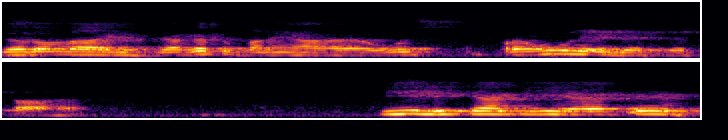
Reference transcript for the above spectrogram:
ਜਦੋਂ ਦਾ ਇਹ ਜਗਤ ਬਣਿਆ ਹੈ, ਉਸ ਪ੍ਰਭੂ ਨੇ ਲਿਖ ਦਿੱਤਾ ਹੈ। ਕੀ ਲਿਖਿਆ, ਕੀ ਹੈ ਕਿ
